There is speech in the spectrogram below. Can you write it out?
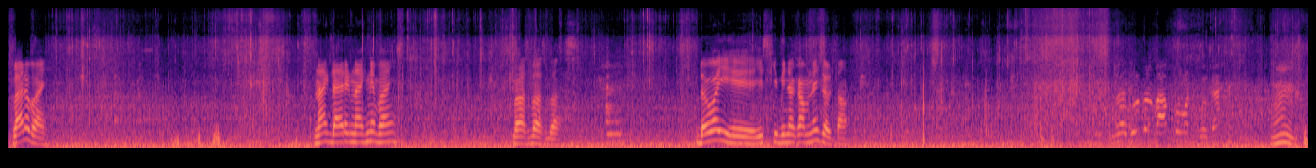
લારે ભાઈ. નાખ ડાયરેક્ટ નાખ ને ભાઈ. બસ બસ બસ. દવાઈ હે इसके बिना કામ નહીં ચલતા. मेरा बोल पर बाप को मत बोलता हम्म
